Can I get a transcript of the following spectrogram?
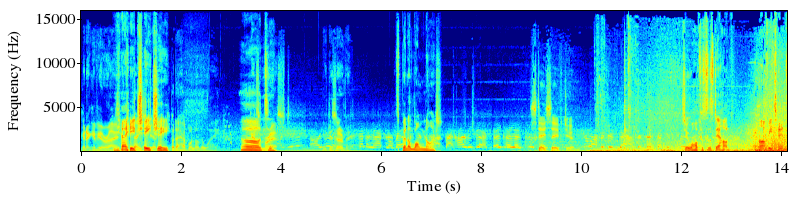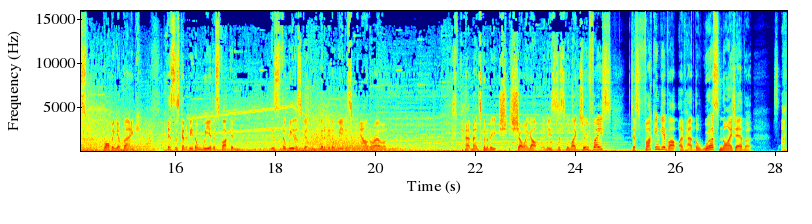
Can I give you a ride? Yay, Thanks, Jim, Chi But I have one on the way. Oh, Get some dear. rest. You deserve it. It's been a long night. Stay safe, Jim. Two officers down. Harvey Dent's robbing a bank. This is going to be the weirdest fucking. This is the weirdest. Going to be the weirdest encounter ever. Batman's going to be sh showing up, and he's just gonna like Two Face. Just fucking give up. I've had the worst night ever. I,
